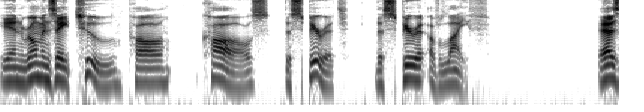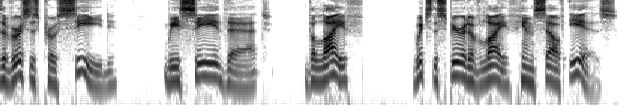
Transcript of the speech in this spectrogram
In Romans 8 2, Paul calls the Spirit the Spirit of life. As the verses proceed, we see that the life which the Spirit of life Himself is,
